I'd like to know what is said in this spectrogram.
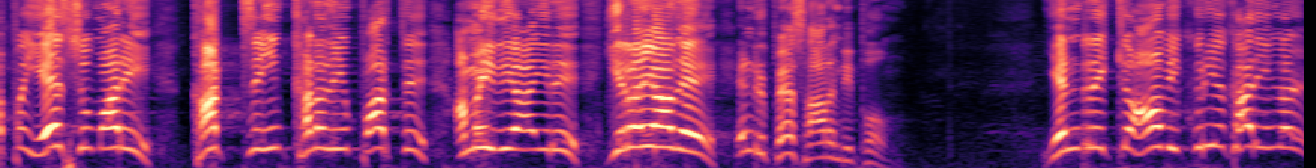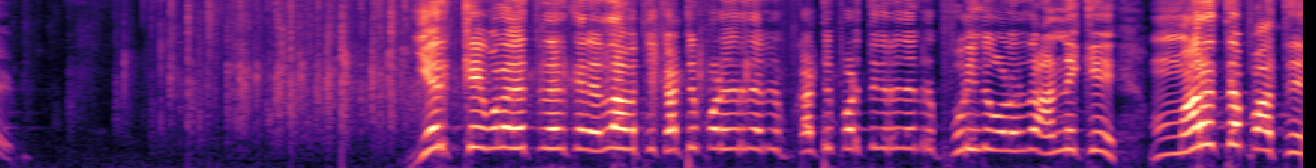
அப்ப இயேசு மாதிரி காற்றையும் கடலையும் பார்த்து அமைதியாயிரு இறையாதே என்று பேச ஆரம்பிப்போம். என்றைக்கு ஆவிக்குரிய காரியங்கள்? இயற்கை உலகத்தில் இருக்கிற எல்லாவற்றையும் கட்டுப்படுகிறது என்று கட்டுப்படுத்துகிறது என்று புரிந்து கொள்வது அன்னைக்கு மரத்தை பார்த்து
